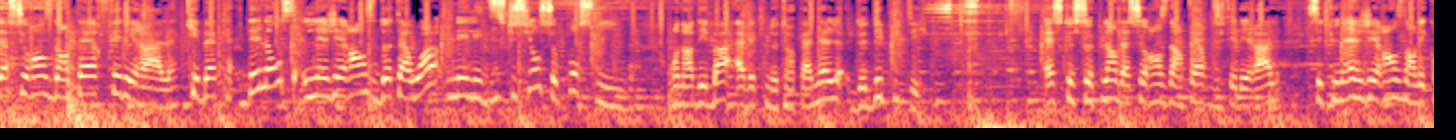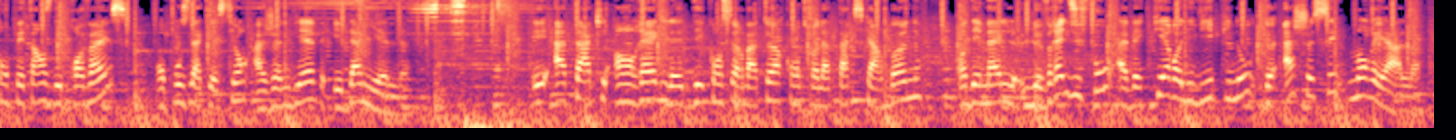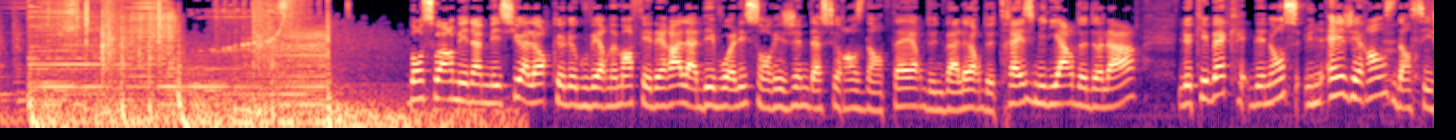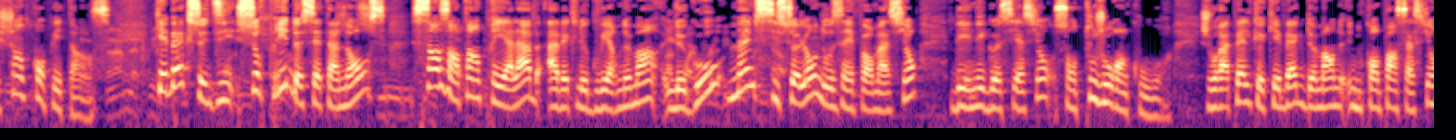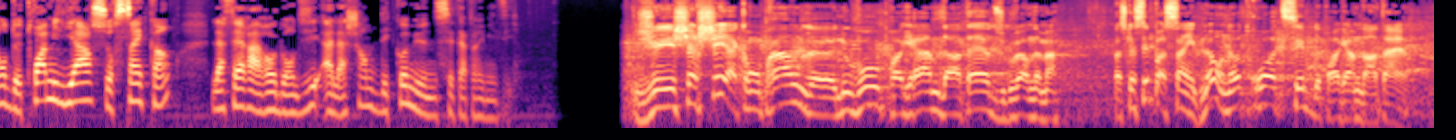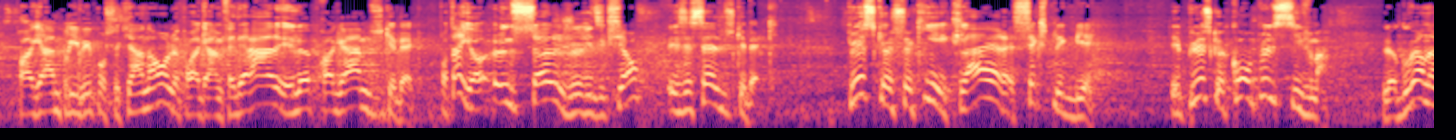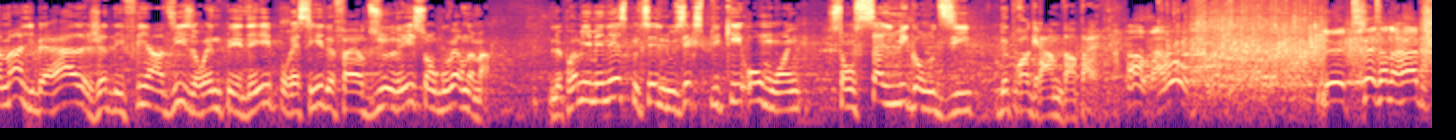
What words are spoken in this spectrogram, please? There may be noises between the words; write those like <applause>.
D'assurance dentaire fédéral. Québec dénonce l'ingérence d'Ottawa, mais les discussions se poursuivent. On en débat avec notre panel de députés. Est-ce que ce plan d'assurance dentaire du fédéral, c'est une ingérence dans les compétences des provinces? On pose la question à Geneviève et Daniel. Et attaque en règle des conservateurs contre la taxe carbone. On démêle le vrai du faux avec Pierre-Olivier Pinault de HEC Montréal. Bonsoir, Mesdames, Messieurs. Alors que le gouvernement fédéral a dévoilé son régime d'assurance dentaire d'une valeur de 13 milliards de dollars, le Québec dénonce une ingérence dans ses champs de compétences. Québec se dit surpris de cette annonce sans entente préalable avec le gouvernement Legault, même si, selon nos informations, des négociations sont toujours en cours. Je vous rappelle que Québec demande une compensation de 3 milliards sur 5 ans. L'affaire a rebondi à la Chambre des communes cet après-midi. J'ai cherché à comprendre le nouveau programme dentaire du gouvernement. Parce que c'est pas simple. Là, on a trois types de programmes dentaires. Programme privé pour ceux qui en ont, le programme fédéral et le programme du Québec. Pourtant, il y a une seule juridiction et c'est celle du Québec. Puisque ce qui est clair s'explique bien. Et puisque compulsivement, le gouvernement libéral jette des friandises au NPD pour essayer de faire durer son gouvernement. Le premier ministre peut-il nous expliquer au moins son salmigondi de programme dentaire? Ah, bravo! Le très honorable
